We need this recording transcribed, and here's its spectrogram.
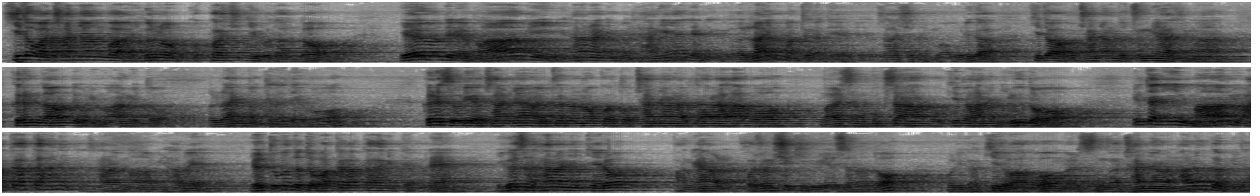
기도와 찬양과 이걸로 극화시키기보다도 여러분들의 마음이 하나님을 향해야 되는 게 얼라인먼트가 돼야 돼요. 사실은 뭐 우리가 기도하고 찬양도 중요하지만 그런 가운데 우리 마음이 또 얼라인먼트가 되고 그래서 우리가 찬양을 틀어놓고 또 찬양을 따라하고 말씀 묵상하고 기도하는 이유도 일단 이 마음이 왔다 갔다 하니까 사람 마음이 하루에 12번도 더 왔다 갔다 하기 때문에 이것은 하나님께로 방향을 고정시키기 위해서라도 우리가 기도하고 말씀과 찬양을 하는 겁니다.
